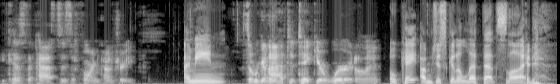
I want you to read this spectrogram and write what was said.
because the past is a foreign country. I mean, So we're going to have to take your word on it. okay, I'm just going to let that slide.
